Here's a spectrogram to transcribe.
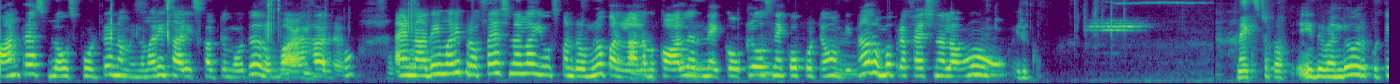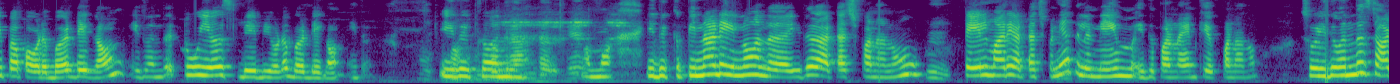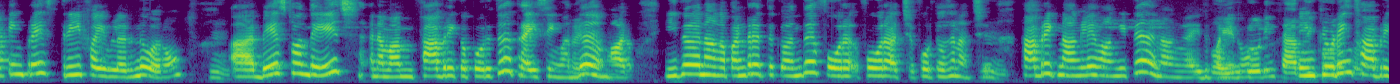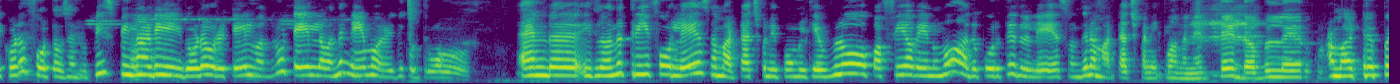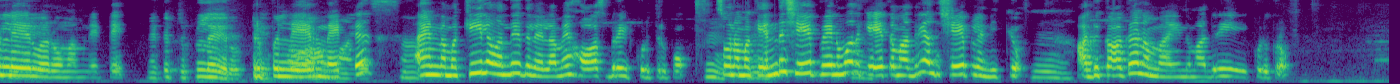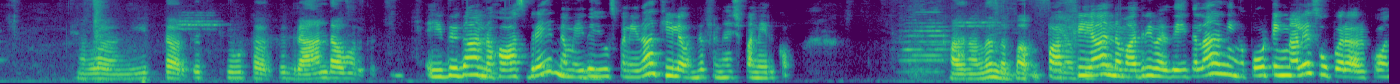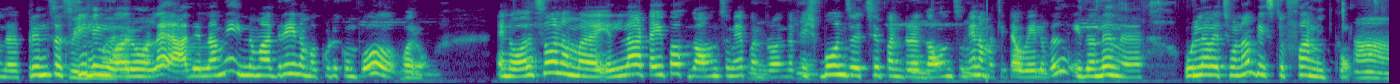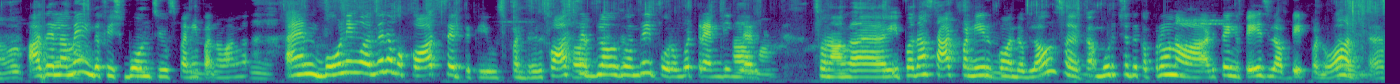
கான்ட்ராஸ்ட் பிளவுஸ் போட்டு நம்ம இந்த மாதிரி சாரீஸ் கட்டும் போது ரொம்ப அழகா இருக்கும். அண்ட் அதே மாதிரி ப்ரொஃபஷனலா யூஸ் பண்றவங்களும் பண்ணலாம். நம்ம காலர் நெக்கோ க்ளோஸ் நெக்கோ போட்டோம் அப்படின்னா ரொம்ப ப்ரொஃபஷனலாவும் இருக்கும். நெக்ஸ்ட் இது வந்து ஒரு குட்டி பாப்பாவோட பர்த்டே கவுன் இது வந்து டூ இயர்ஸ் பேபியோட பர்த்டே கவுன் இது. இதுக்கு வந்து ஆமா. இதுக்கு பின்னாடி இன்னும் அந்த இது அட்டாச் பண்ணணும். டெய்ல் மாதிரி அட்டாச் பண்ணி அதுல நேம் இது பண்ண என்கேவ் பண்ணணும். ஸோ இது வந்து ஸ்டார்டிங் ப்ரைஸ் த்ரீ ஃபைவ்ல இருந்து வரும். பேஸ்ட் ஆன் த ஏஜ் நம்ம ஃபேப்ரிக்கை பொறுத்து ப்ரைசிங் வந்து மாறும். இது நாங்க பண்றதுக்கு வந்து ஃபோர் ஃபோர் ஆச்சு ஃபோர் தௌசண்ட் ஆச்சு. ஃபேப்ரிக் நாங்களே வாங்கிட்டு நாங்க இது பண்ணிடுவோம். இன்க்ளூடிங் ஃபேப்ரிக் இன்க்ளூடிங் ஃபேப்ரிக்கோட ஃபோர் தௌசண்ட் ருபீஸ் பின்னாடி இதோட ஒரு டெய்ல் வந்துடும் டெய்ல வந்து நேம் எழுதி கொடுத்துருவோம். அண்ட் இதுல வந்து த்ரீ ஃபோர் லேயர்ஸ் நம்ம அட்டாச் பண்ணிருப்போம். உங்களுக்கு எவ்வளோ பஃபியா வேணுமோ அதை பொறுத்து இதுல லேயர்ஸ் வந்து நம்ம அட்டாச் பண்ணிக்கலாம். அந்த நெட்டே டபுள் லேயர் நம்ம ட்ரிபிள் லேயர் வரும் ma'am நெட்டே net triple layer Triple layer net. And நம்ம கீழே வந்து இதுல எல்லாமே ஹார்ஸ் பிரைட் கொடுத்துருப்போம். ஸோ நமக்கு எந்த ஷேப் வேணுமோ அதுக்கு ஏத்த மாதிரி அந்த ஷேப்ல நிக்கும். அதுக்காக நம்ம இந்த மாதிரி கொடுக்குறோம். நல்லா நீட்டா இருக்கு கியூட்டா இருக்கு கிராண்டாவும் இருக்கு. இதுதான் அந்த ஹார்ஸ் பிரைட் நம்ம இதை யூஸ் பண்ணி தான் கீழே வந்து ஃபினிஷ் பண்ணியிருக்கோம். அதனால இந்த பஃப் பஃபியா இந்த மாதிரி வருது. இதெல்லாம் நீங்க போட்டீங்கனாலே சூப்பரா இருக்கும். அந்த பிரின்சஸ் ஃபீலிங். வரும்ல அது எல்லாமே இந்த மாதிரி நம்ம கொடுக்கும்போ வரும். அண்ட் ஆல்சோ நம்ம எல்லா டைப் ஆஃப் கவுன்ஸுமே பண்றோம். இந்த ஃபிஷ் போன்ஸ் வச்சு பண்ற கவுன்ஸுமே நம்ம கிட்ட அவைலபிள் இது வந்து உள்ள வச்சோம்னா அப்படி ஸ்டிஃபா ஓகே அது எல்லாமே இந்த ஃபிஷ் போன்ஸ் யூஸ் பண்ணி பண்ணுவாங்க. அண்ட் போனிங் வந்து நம்ம காட் செட்டுக்கு யூஸ் பண்றது. காட் செட் பிளவுஸ் வந்து இப்போ ரொம்ப ட்ரெண்டிங்ல இருக்கு. ஸோ நாங்க இப்போதான் ஸ்டார்ட் பண்ணியிருக்கோம் அந்த பிளவுஸ் முடிச்சதுக்கு அப்புறம் நான் அடுத்து எங்க பேஜ்ல அப்டேட் பண்ணுவோம். அந்த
